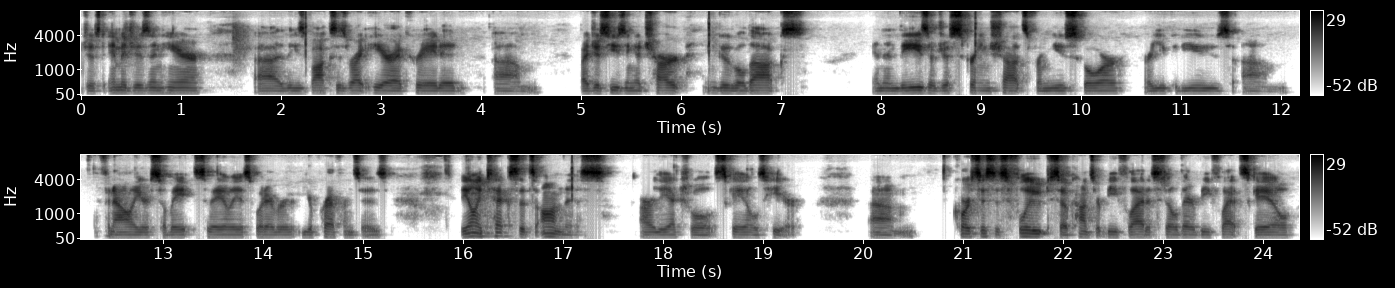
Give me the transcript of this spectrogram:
just images in here. Uh, these boxes right here I created um, by just using a chart in Google Docs. And then these are just screenshots from MuseScore, or you could use um, Finale or Sibelius, whatever your preference is. The only text that's on this are the actual scales here. Um, of course, this is flute, so concert B flat is still their B flat scale.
